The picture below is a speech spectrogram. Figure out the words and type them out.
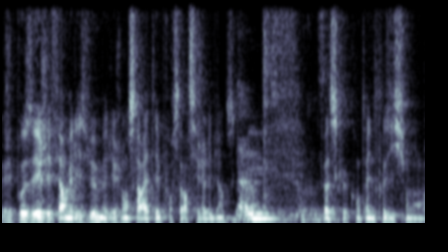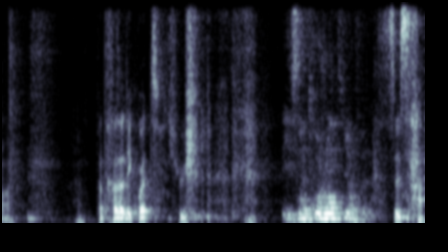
J'ai posé, j'ai fermé les yeux, mais les gens s'arrêtaient pour savoir si j'allais bien. Parce, Bah que, oui, oui, c'est toujours comme ça. parce que quand tu as une position euh, pas très adéquate, tu... Et Ils sont trop gentils en fait. c'est ça.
